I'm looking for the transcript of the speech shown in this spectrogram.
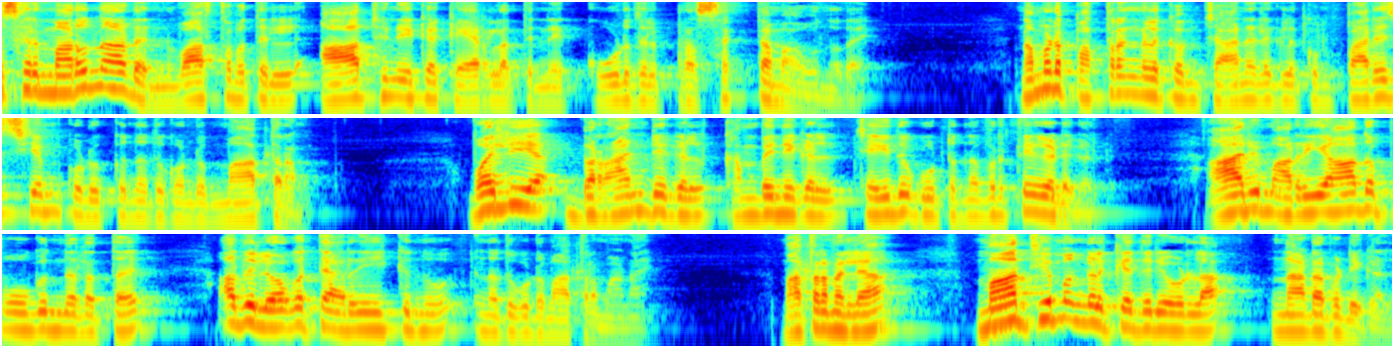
നമസ്കാരം. മറുനാടൻ വാസ്തവത്തിൽ ആധുനിക കേരളത്തിന് കൂടുതൽ പ്രസക്തമാവുന്നത്. നമ്മുടെ പത്രങ്ങൾക്കും ചാനലുകൾക്കും പരസ്യം കൊടുക്കുന്നത് കൊണ്ട് മാത്രം വലിയ ബ്രാൻഡുകൾ കമ്പനികൾ ചെയ്തു കൂട്ടുന്ന വൃത്തികേടുകൾ ആരും അറിയാതെ പോകുന്നിടത്ത് അത് ലോകത്തെ അറിയിക്കുന്നു എന്നതുകൊണ്ട് മാത്രമാണ്. മാത്രമല്ല മാധ്യമങ്ങൾക്കെതിരെയുള്ള നടപടികൾ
